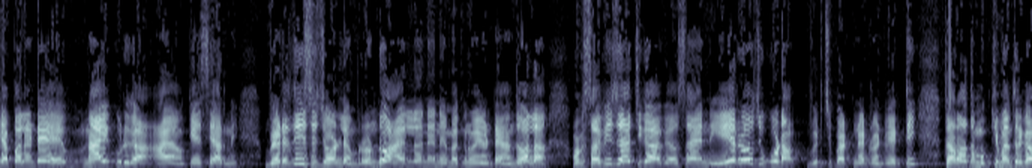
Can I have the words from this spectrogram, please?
చెప్పాలంటే నాయకుడిగా కేసీఆర్ని విడదీసి చూడలేము రెండు ఆయనలోనే నిమగ్నమై ఉంటాయి. అందువల్ల ఒక సవిజాతిగా వ్యవసాయాన్ని ఏ రోజు కూడా విడిచిపెట్టినటువంటి వ్యక్తి తర్వాత ముఖ్యమంత్రిగా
